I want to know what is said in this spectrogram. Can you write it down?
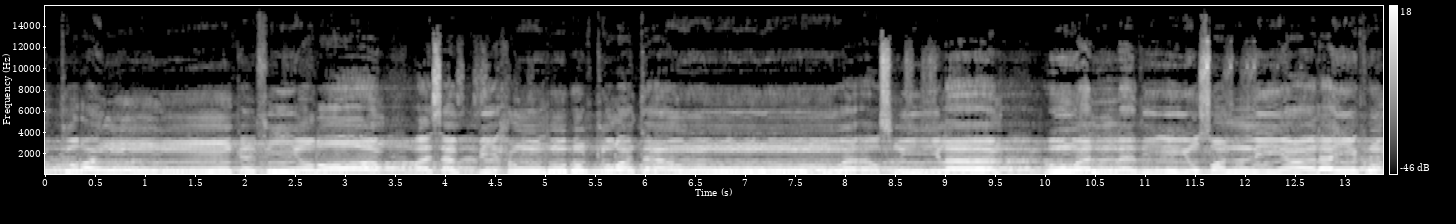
ذكرا كثيرا وسبحوه بكرة وأصيلا هو الذي يصلي عليكم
